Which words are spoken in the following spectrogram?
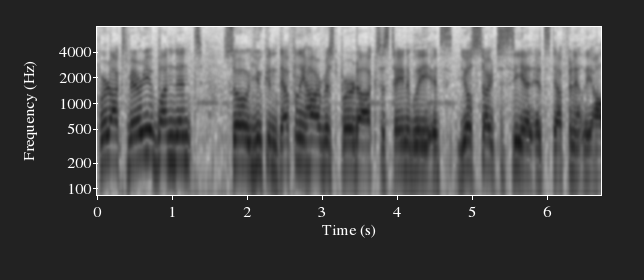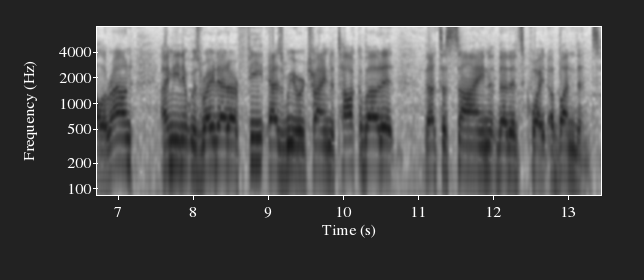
Burdock's very abundant, so you can definitely harvest burdock sustainably. It's, you'll start to see it, it's definitely all around. I mean, it was right at our feet as we were trying to talk about it. That's a sign that it's quite abundant.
